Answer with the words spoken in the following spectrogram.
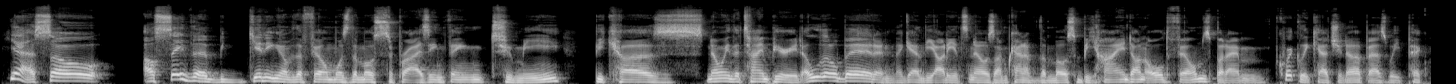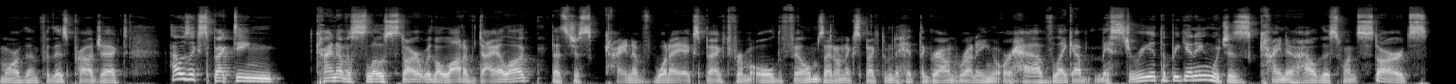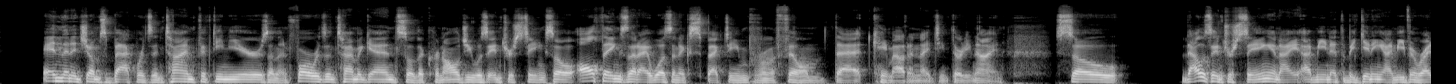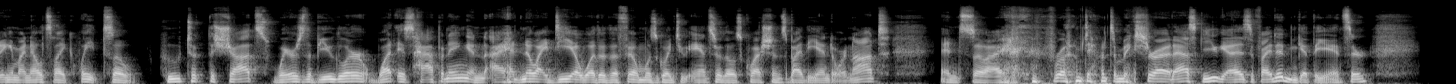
Yeah, so I'll say the beginning of the film was the most surprising thing to me because knowing the time period a little bit, and again, the audience knows I'm kind of the most behind on old films, but I'm quickly catching up as we pick more of them for this project. I was expecting kind of a slow start with a lot of dialogue. That's just kind of what I expect from old films. I don't expect them to hit the ground running or have like a mystery at the beginning, which is kind of how this one starts. And then it jumps backwards in time 15 years and then forwards in time again. So the chronology was interesting. So all things that I wasn't expecting from a film that came out in 1939. So that was interesting. And I, I mean, at the beginning, I'm even writing in my notes like, wait, so who took the shots? Where's the bugler? What is happening? And I had no idea whether the film was going to answer those questions by the end or not. And so I wrote them down to make sure I'd ask you guys if I didn't get the answer.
